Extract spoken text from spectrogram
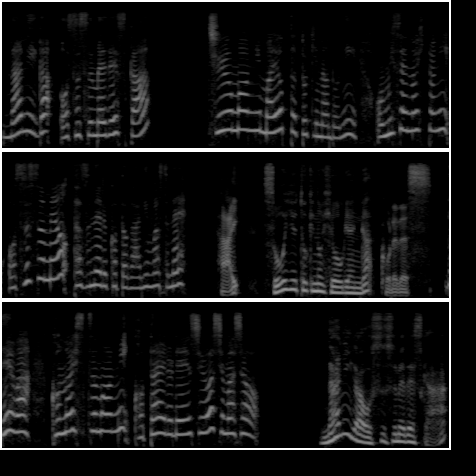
何がおすすめですか 注文に迷った時などにお店の人におすすめを尋ねることがありますね。はい。そういう時の表現がこれです。では、この質問に答える練習をしましょう。何がおすすめですか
